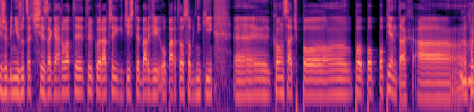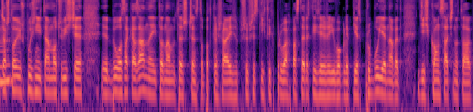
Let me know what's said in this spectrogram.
żeby nie rzucać się za garła, ty, tylko raczej gdzieś te bardziej oparte osobniki e, kąsać po, po, po, po piętach, a chociaż to już później tam oczywiście było zakazane i to nam też często podkreślali, że przy wszystkich tych próbach pasterskich, jeżeli w ogóle pies próbuje nawet gdzieś kąsać, no to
